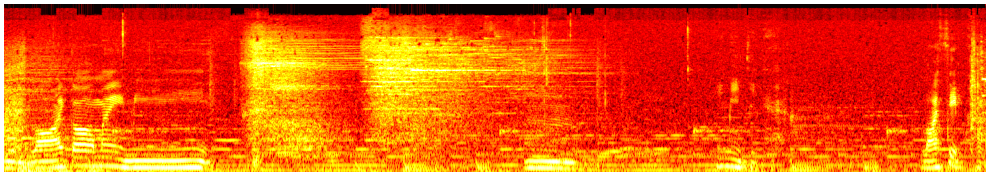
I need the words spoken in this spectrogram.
หนึ่งร้อยก็ไม่มี ร้อยสิบค่ะ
